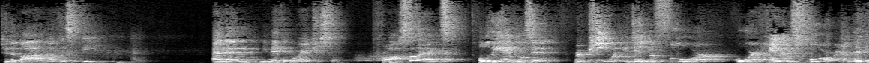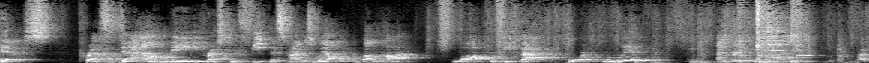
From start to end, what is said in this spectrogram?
to the bottom of this V. And then we make it more interesting. Cross the legs, pull the ankles in. Repeat what you did before, or hands forward of the hips. Press down, maybe press through feet this time as well. Get the bum high. Walk the feet back, or lift and bring it. Okay?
